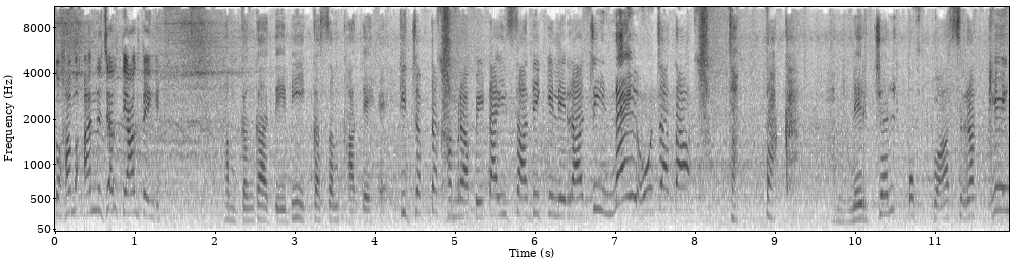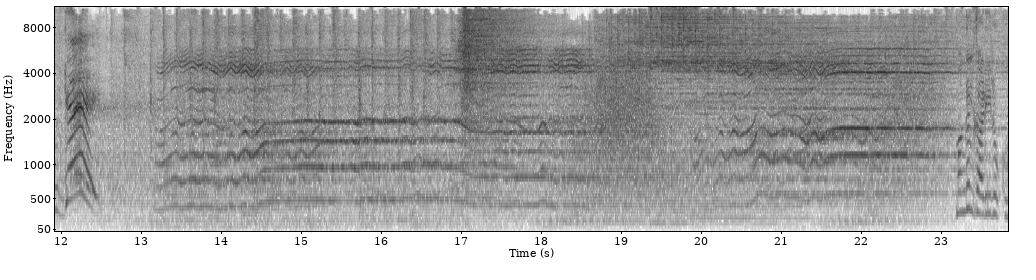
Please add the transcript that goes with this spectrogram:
तो हम अन्न जल त्याग देंगे। हम गंगा देवी कसम खाते हैं कि जब तक हमारा बेटा इस शादी के लिए राज़ी नहीं हो जाता तब तक हम निर्जल उपवास रखेंगे। मंगल गाड़ी रोको।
